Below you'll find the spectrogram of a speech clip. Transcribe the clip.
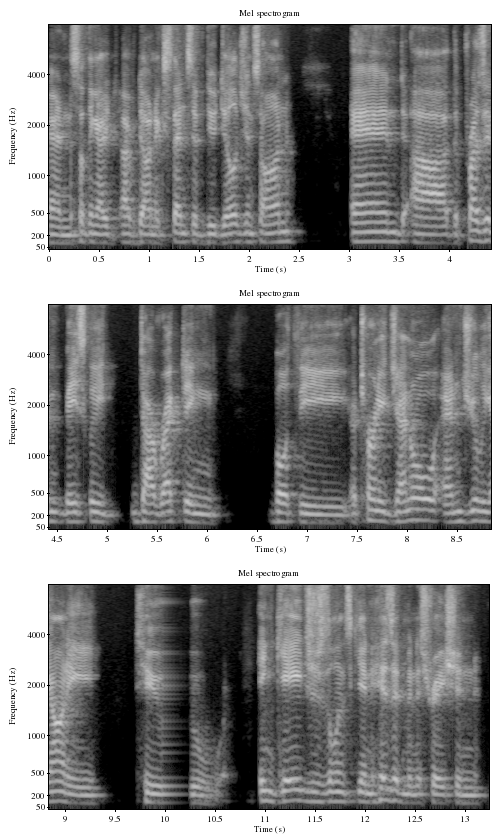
And something I, i've done extensive due diligence on. And uh the president basically directing both the attorney general and Giuliani to engage Zelensky and his administration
